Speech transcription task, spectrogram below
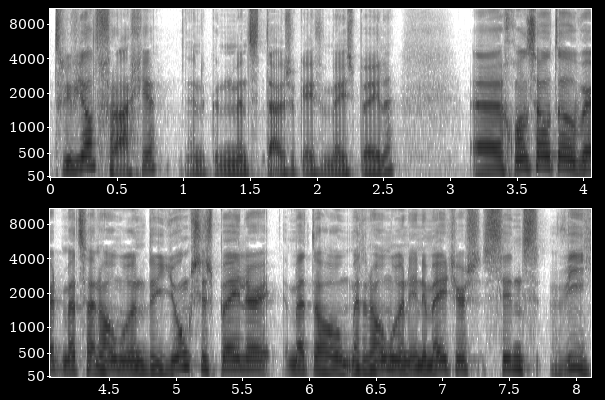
triviant vraagje. En dan kunnen mensen thuis ook even meespelen. Juan Soto werd met zijn homerun de jongste speler met, de home, met een homerun in de majors sinds wie?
